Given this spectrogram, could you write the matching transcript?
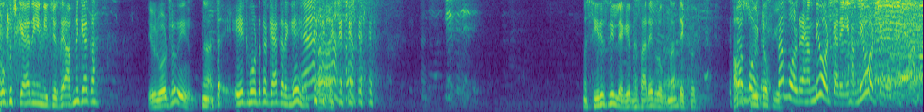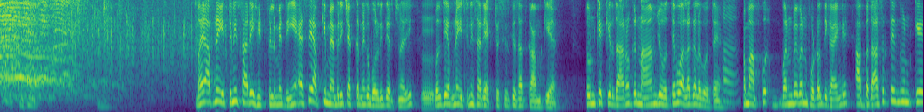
वो कुछ कह रही है नीचे से। आपने क्या कहा? यू वोट फॉर मी हाँ, तो एक वोट का क्या करेंगे? सीरियसली ले गए सारे लोग ना देखो। हाउ सब बोल स्वीट रहे ऑफ़ यू सब बोल रहे हैं हम भी वोट करेंगे हम भी वोट करेंगे। भाई आपने इतनी सारी हिट फ़िल्में दी हैं। ऐसे आपकी मेमोरी चेक करने को बोल रही थी अर्चना जी। बोलती आपने इतनी सारी एक्ट्रेसेस के साथ काम किया है। तो उनके किरदारों के नाम जो होते हैं वो अलग अलग होते हैं। हाँ। हम आपको वन बाय वन फ़ोटो दिखाएँगे। आप बता सकते हैं कि उनके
